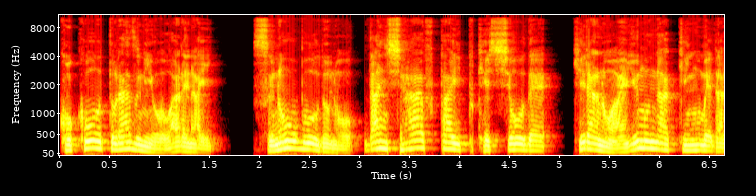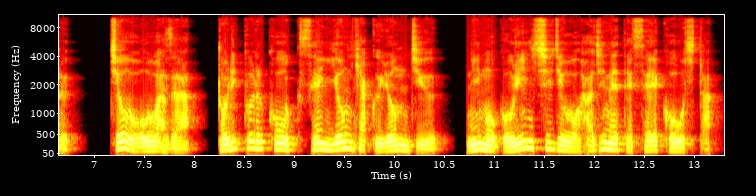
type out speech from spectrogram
ここを取らずに終われない。スノーボードの男子ハーフパイプ決勝で、平野歩夢が金メダル。超大技、トリプルコーク1440。にも五輪史上初めて成功した。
